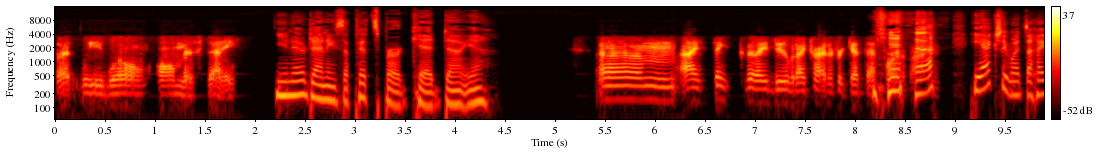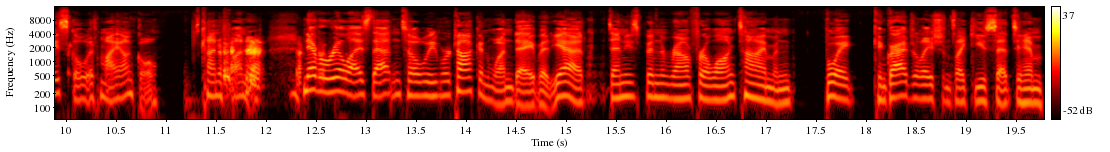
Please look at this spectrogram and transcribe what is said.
but we will all miss Denny. You know, Denny's a Pittsburgh kid, don't you? Um, I think that I do, but I try to forget that part about he actually went to high school with my uncle. It's kind of funny. Never realized that until we were talking one day. But yeah, Denny's been around for a long time, and boy, congratulations, like you said to him,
